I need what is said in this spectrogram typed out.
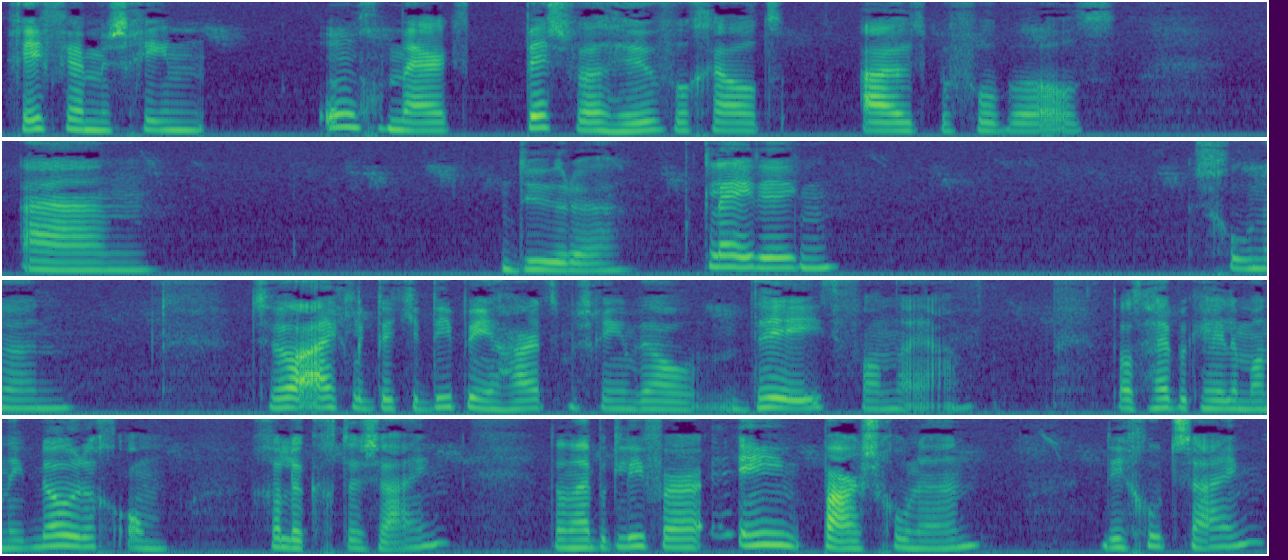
Geef jij misschien ongemerkt best wel heel veel geld uit, bijvoorbeeld aan dure kleding, schoenen. Terwijl eigenlijk dat je diep in je hart misschien wel weet van, nou ja, dat heb ik helemaal niet nodig om gelukkig te zijn. Dan heb ik liever één paar schoenen die goed zijn.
